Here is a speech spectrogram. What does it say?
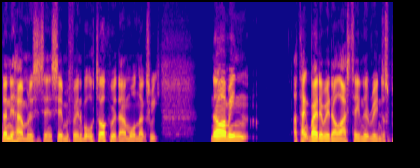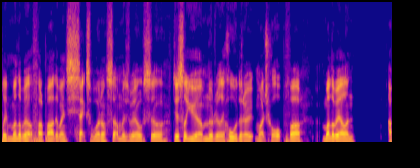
didn't happen when it's semi final. But we'll talk about that more next week. No, I mean, I think, by the way, the last time that Rangers played Motherwell for a part, they went 6 1 or something as well. So, just like you, I'm not really holding out much hope for Motherwell. And I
